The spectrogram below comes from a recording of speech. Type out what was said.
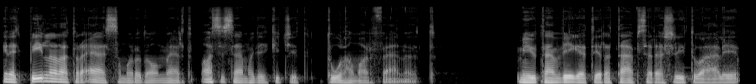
én egy pillanatra elszomorodom, mert azt hiszem, hogy egy kicsit túl hamar felnőtt. Miután véget ér a tápszeres rituálé,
